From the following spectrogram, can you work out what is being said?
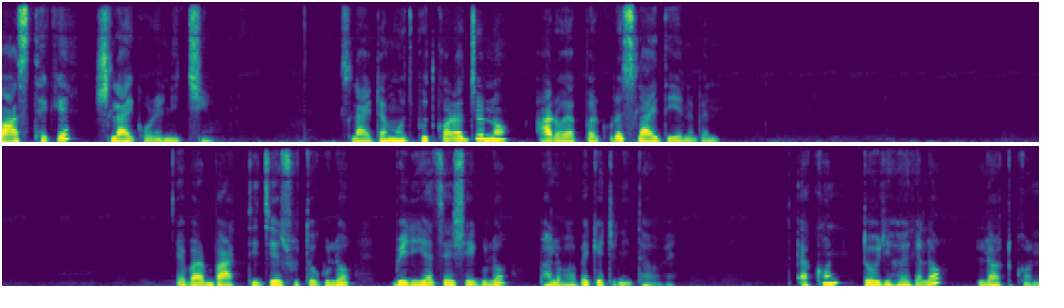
পাশ থেকে সেলাই করে নিচ্ছি। সেলাইটা মজবুত করার জন্য আরও একবার করে সেলাই দিয়ে নেবেন। এবার বাড়তি যে সুতোগুলো বেরিয়ে আছে সেগুলো ভালোভাবে কেটে নিতে হবে। এখন তৈরি হয়ে গেল লটকন।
